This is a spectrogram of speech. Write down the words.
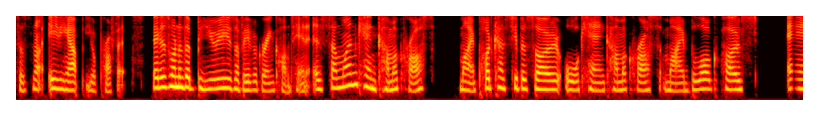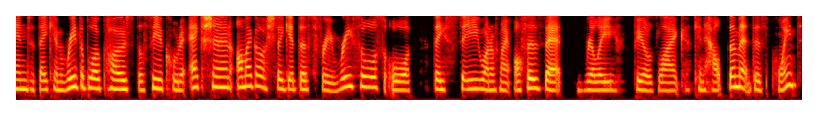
So it's not eating up your profits. That is one of the beauties of evergreen content is someone can come across my podcast episode or can come across my blog post and they can read the blog post, they'll see a call to action. Oh my gosh, they get this free resource or they see one of my offers that really feels like can help them at this point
